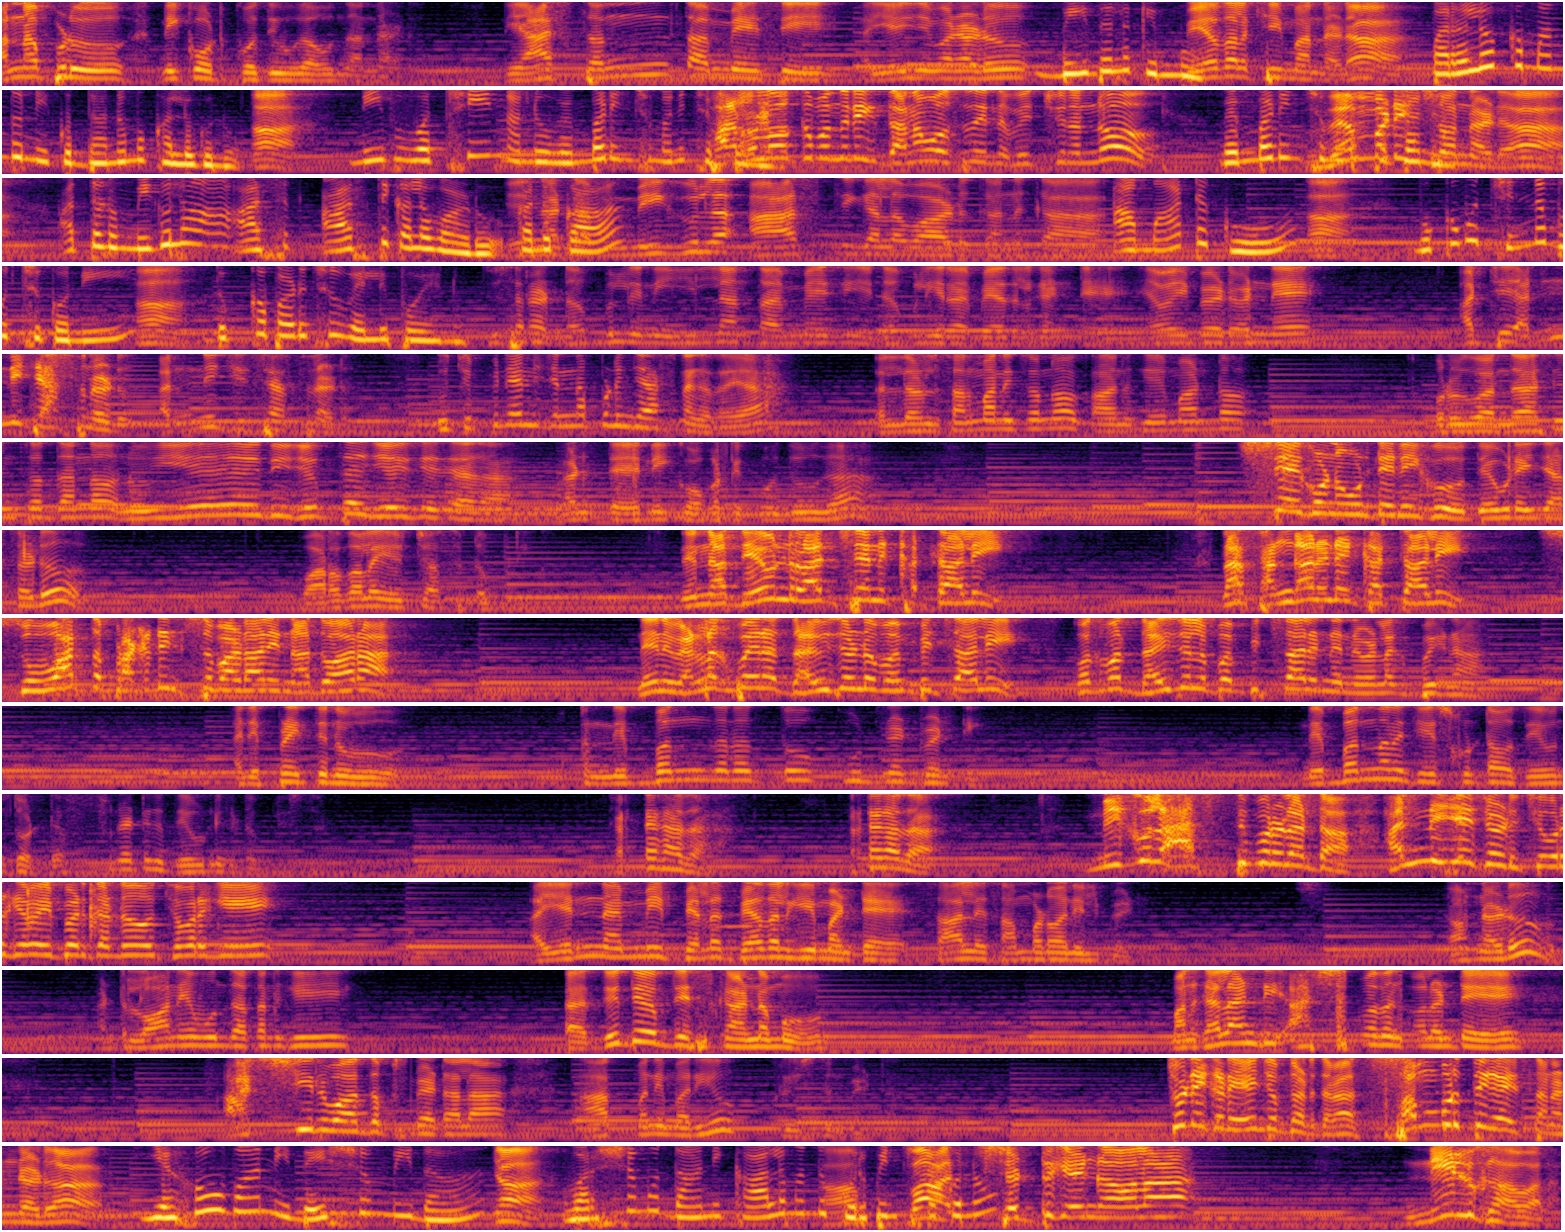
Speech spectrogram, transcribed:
అన్నప్పుడు నీకు ఒకటి కొద్దిగా ఉంది అన్నాడు నీ ఆస్తి అంతా అమ్మేసి ఏం చేయమన్నాడు బీదలకిమ్ము. పేదలకి ఇమ్మన్నాడా పరలోకమందు నీకు ధనము కలుగును. ఆ. నీవు వచ్చి నన్ను వెంబడించమని చెప్పాను. పరలోక ముందు నీకు ధనం వస్తుంది నువ్వు ఇచ్చి నన్ను వెంబడించు చెప్పాను. అన్నాడు. అతడు మిగుల ఆస్తి ఆస్తి కలవాడు కనుక? మిగుల ఆస్తి గలవాడు కనుక ఆ మాటకు ముఖము చిన్నబుచ్చుకొని. దుఃఖపడుచు వెళ్ళిపోయాను. చూసారా డబ్బులు నీ ఇల్లు అంతా అమ్మేసి డబ్బులు ఇరా పేదల కంటే ఏమైపోయాడు అంటే అచ్చి అన్ని చేస్తున్నాడు అన్ని చేసేస్తున్నాడు. నువ్వు చెప్పిన చిన్నప్పటి నుంచి చేస్తున్నావు కదయ్యా? తల్లిదండ్రులు సన్మానించున్నావు కానుక ఏమంటావు పొరుగు అని ఆశించొద్దన్నావు నువ్వు ఏది చెప్తే చేసేసాగా. అంటే నీకు ఒకటి కొదువుగా? ఇచ్చే గుణం ఉంటే నీకు దేవుడు ఏం చేస్తాడు? వరదల వచ్చేస్తాడు డబ్బు నీకు. నేను నా దేవుని రాజ్యాన్ని కట్టాలి. నా సంఘాన్ని నేను కట్టాలి సువార్త ప్రకటించబడాలి నా ద్వారా. నేను వెళ్ళకపోయినా దైవజనుడు పంపించాలి కొంతమంది దైవజనులు పంపించాలి నేను వెళ్ళకపోయినా. అని ఎప్పుడైతే నువ్వు ఒక నిబంధనతో కూడినటువంటి నిబంధన చేసుకుంటావు దేవునితో డెఫినెట్గా దేవునికి డబ్బులు ఇస్తాడు. కరెక్టే కాదా? కరెక్టే కదా? మిగులు ఆస్తిపురుడు అంట అన్ని చేశాడు చివరికి ఏమైపోతాడు? చివరికి అవన్నీ అమ్మి పిల్ల పేదలకి ఇమ్మంటే సాలే సమ్మడం అని వెళ్ళిపోయాడు. ఏమంటున్నాడు? అంటే లోనే ఉంది అతనికి. ద్వితీయోపదేశ కాండము మనకు ఎలాంటి ఆశీర్వాదం కావాలంటే ఆశీర్వాదం పెట్టాలా? ఆత్మని మరియు క్రీస్తుని పెట్టాలి. చూడు ఇక్కడ ఏం చెప్తున్నాడు తెలుసా? సమృద్ధిగా ఇస్తాను అన్నాడు. యహోవా నీ దేశం మీద. వర్షము దాని కాలమందు కురిపించుకును చెట్టుకి ఏం కావాలా? నీళ్ళు కావాలా?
